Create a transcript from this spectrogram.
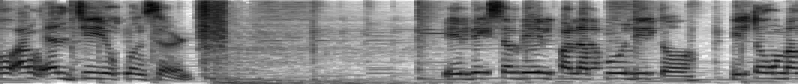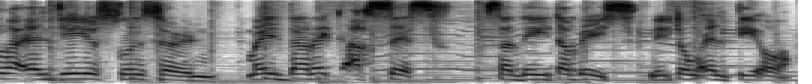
o ang LGU concern? Ibig sabihin pala po dito, itong mga LGUs concern may direct access sa database nitong LTO.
